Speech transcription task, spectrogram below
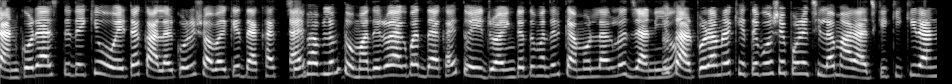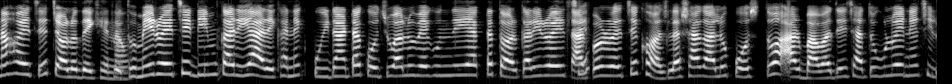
চান করে আসতে দেখি ও এটা কালার করে সবাইকে দেখাচ্ছে। তাই ভাবলাম তোমাদেরও একবার দেখাই। তো এই ড্রয়িংটা তোমাদের কেমন লাগল জানিও। তারপর আমরা খেতে বসে পড়েছিলাম। আর আজকে কি কি রান্না হয়েছে চলো দেখে নাও। প্রথমেই রয়েছে ডিম কারি আর এখানে পুঁই ডাঁটা কচু আলু বেগুন দিয়ে একটা তরকারি রয়েছে। তারপর রয়েছে খসলা শাক আলু পোস্ত আর বাবা যে ছাতুগুলো এনেছিল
